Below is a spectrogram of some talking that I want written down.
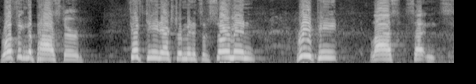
Roughing the pastor. 15 extra minutes of sermon. Repeat. Last sentence.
